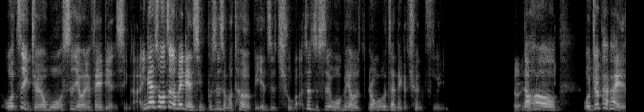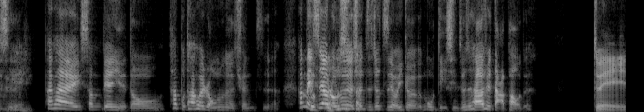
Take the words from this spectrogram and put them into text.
我自己觉得我是有点非典型啊，应该说这个非典型不是什么特别之处啊，这只是我没有融入在那个圈子里。对然，后我觉得派派也是、欸，派派身边也都他不太会融入那个圈子，他每次要融入那个圈子就只有一个目的性，就是他要去打炮的。对，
